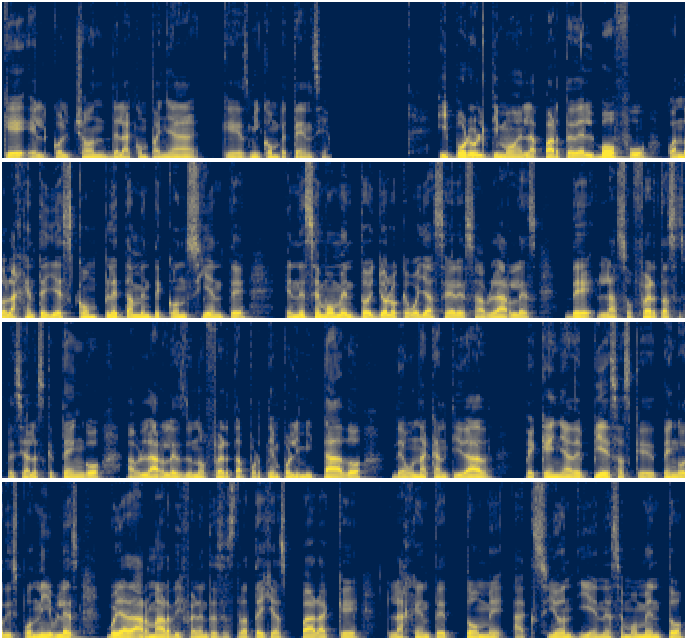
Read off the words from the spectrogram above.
que el colchón de la compañía que es mi competencia. Y por último, en la parte del BOFU, cuando la gente ya es completamente consciente, en ese momento yo lo que voy a hacer es hablarles de las ofertas especiales que tengo, hablarles de una oferta por tiempo limitado, de una cantidad pequeña de piezas que tengo disponibles. Voy a armar diferentes estrategias para que la gente tome acción y en ese momento,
